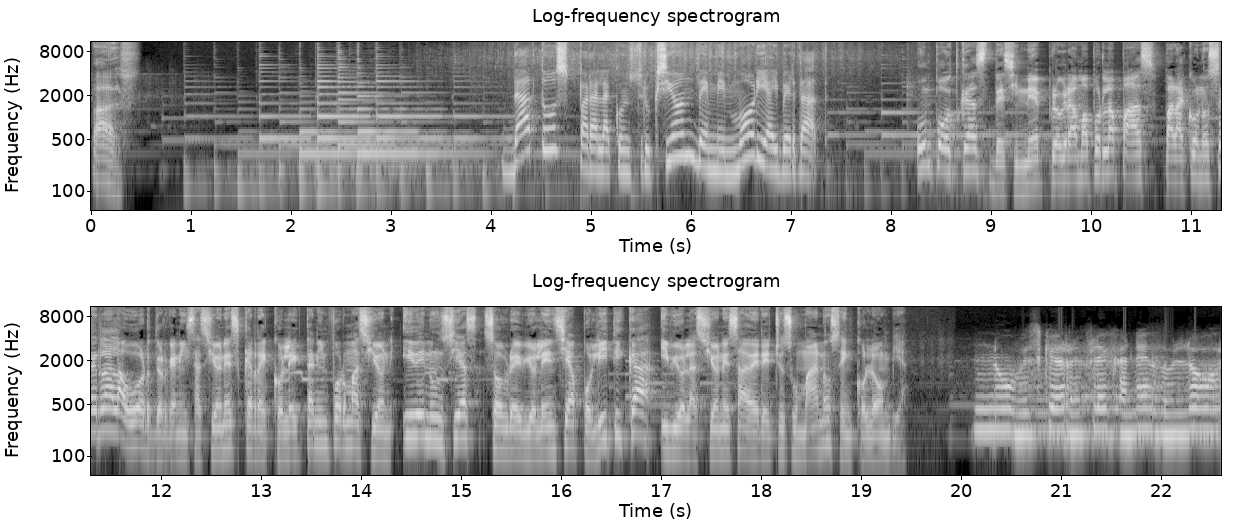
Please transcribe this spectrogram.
paz. Datos para la construcción de memoria y verdad. Un podcast de CINEP Programa por la Paz para conocer la labor de organizaciones que recolectan información y denuncias sobre violencia política y violaciones a derechos humanos en Colombia. Nubes que reflejan el dolor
